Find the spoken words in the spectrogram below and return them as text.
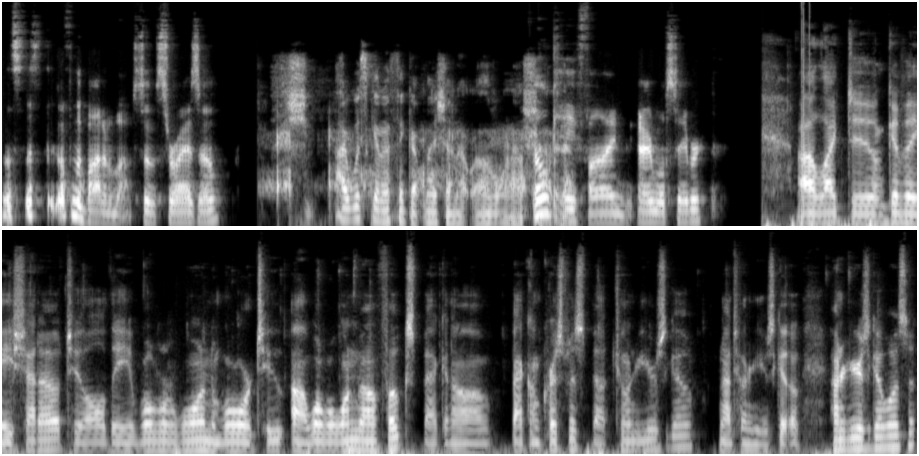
let's let's go from the bottom up. So Sorizo. I was gonna think up my shout out while everyone else shouted. Okay, fine. Iron Wolf Saber. I'd like to give a shout out to all the World War One and World War Two, uh, World War One uh, folks back in uh, back on Christmas about 200 years ago. Not 200 years ago, 100 years ago was it?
